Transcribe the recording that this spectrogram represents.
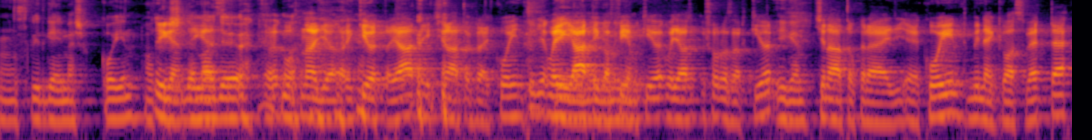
mm, Squid Game-es coin, ott Igen, is igen. nagy, ö, ott nagy, a- kijött a játék, csináltak rá egy coint, ugye, vagy egy Igen, játék, igen, a film, igen. kijött, vagy a sorozat kijött, igen, csináltak rá egy coint, mindenki azt vette,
